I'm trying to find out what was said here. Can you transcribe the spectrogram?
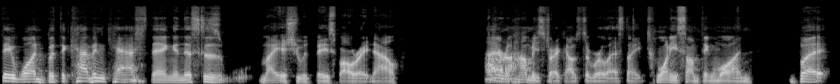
they won, but the Kevin Cash thing, and this is my issue with baseball right now. I don't know um, how many strikeouts there were last night, 20 something one, but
